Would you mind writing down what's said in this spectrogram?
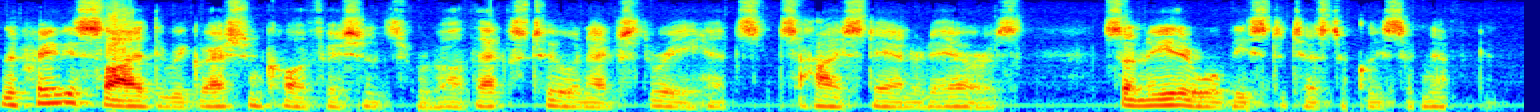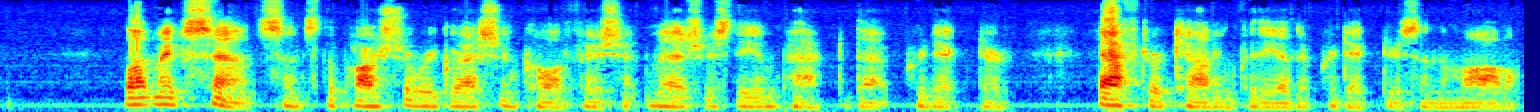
In the previous slide, the regression coefficients for both x2 and x3 had high standard errors, so neither will be statistically significant. Well, that makes sense, since the partial regression coefficient measures the impact of that predictor after accounting for the other predictors in the model.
